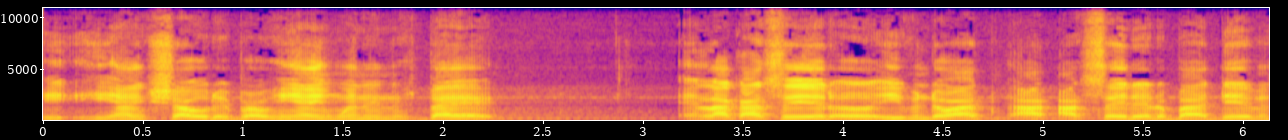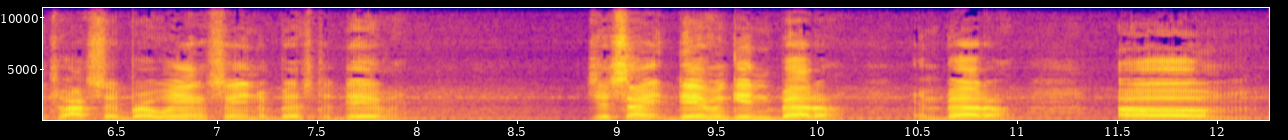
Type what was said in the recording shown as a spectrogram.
he he ain't showed it, bro. He ain't winning his bag. And like I said, uh, even though I, I, I say that about Devin too, I said, bro, we ain't seen the best of Devin. Just ain't Devin getting better and better. Um,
